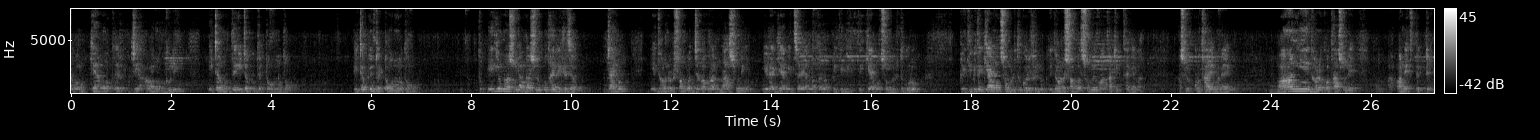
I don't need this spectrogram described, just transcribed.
এবং কেয়ামতের যে আলামতগুলি, এটার মধ্যে এটাও কিন্তু একটা অন্যতম। এটাও কিন্তু একটা অন্যতম। তো এই জন্য আসলে আমরা আসলে কোথায় রেখে যাব? যাই হোক এই ধরনের সংবাদ যেন আমরা না শুনি, এর আগে আমি চাই আল্লাহ তালা পৃথিবীতে কেয়ামত সংগঠিত করুক, পৃথিবীতে কেয়ামত সংগঠিত করে ফেলুক। এই ধরনের সংবাদ শুনলে মাথা ঠিক থাকে না। আসলে কোথায়? মানে মা নিয়ে এই ধরনের কথা আসলে আনএক্সপেক্টেড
